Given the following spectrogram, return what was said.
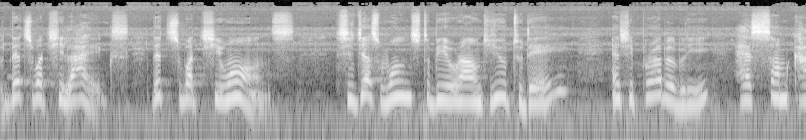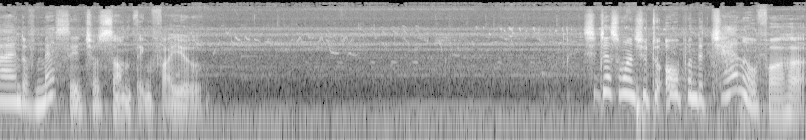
That's what she likes. That's what she wants. She just wants to be around you today, and she probably has some kind of message or something for you. She just wants you to open the channel for her.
